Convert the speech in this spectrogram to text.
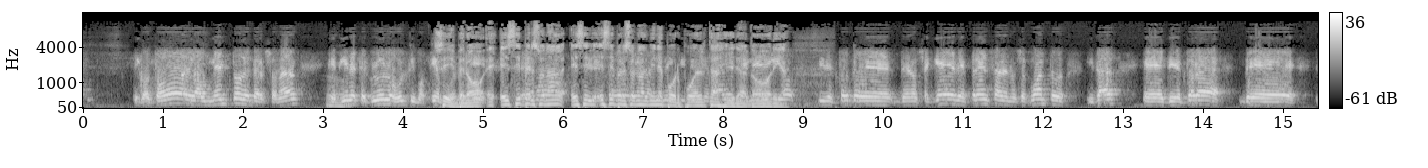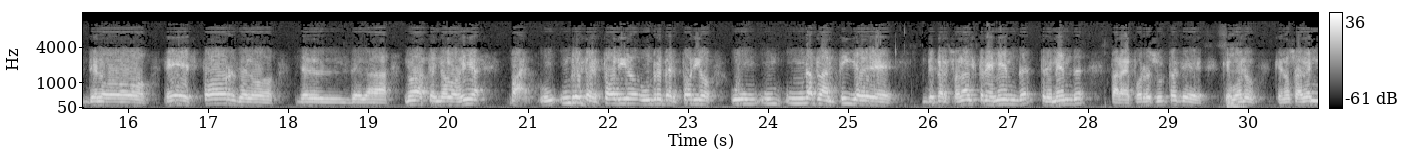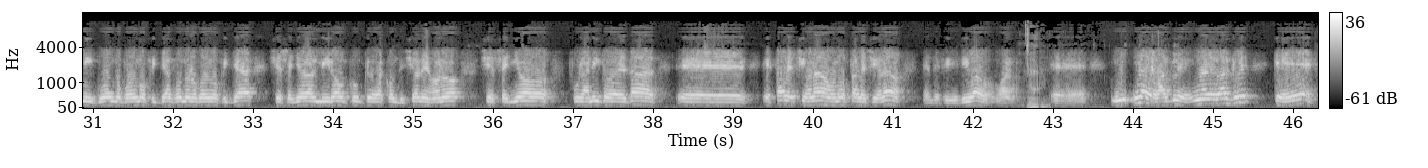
y con todo el aumento de personal que tiene este club en los últimos tiempos. Sí, Es pero decir, ese tenemos personal, ese, ese personal viene por puertas giratorias. director de, de no sé qué, de prensa, de no sé cuánto y tal, eh, directora de, de los e-sport, de los del- de las nuevas tecnologías. Bueno, un, un repertorio, un repertorio, un- un- una plantilla de, de personal tremenda, tremenda, para después resulta que, que bueno, que no saben ni cuándo podemos fichar, cuándo no podemos fichar, si el señor Almirón cumple las condiciones o no, si el señor fulanito de tal eh, está lesionado o no está lesionado. En definitiva, bueno, eh, un- una debacle, una debacle que es,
